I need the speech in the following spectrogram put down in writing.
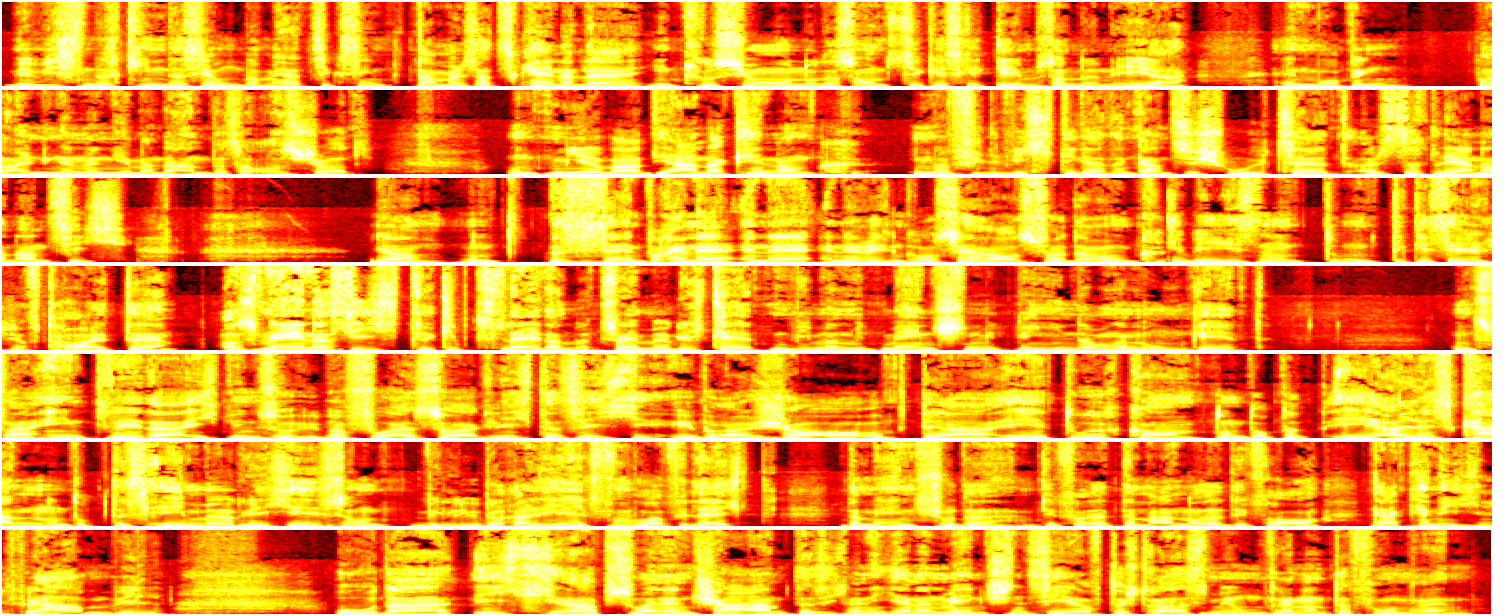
Wir wissen, dass Kinder sehr unbarmherzig sind. Damals hat es keinerlei Inklusion oder sonstiges gegeben, sondern eher ein Mobbing, vor allen Dingen, wenn jemand anders ausschaut. Und mir war die Anerkennung immer viel wichtiger, die ganze Schulzeit, als das Lernen an sich. Ja, und das ist einfach eine, eine, eine riesengroße Herausforderung gewesen und, und die Gesellschaft heute. Aus meiner Sicht gibt es leider nur zwei Möglichkeiten, wie man mit Menschen mit Behinderungen umgeht. Und zwar entweder ich bin so übervorsorglich, dass ich überall schaue, ob der eh durchkommt und ob er eh alles kann und ob das eh möglich ist und will überall helfen, wo er vielleicht der Mensch oder die, der Mann oder die Frau gar keine Hilfe haben will. Oder ich habe so einen Charme, dass ich, wenn ich einen Menschen sehe auf der Straße, mir umdrehen und davonrennen.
